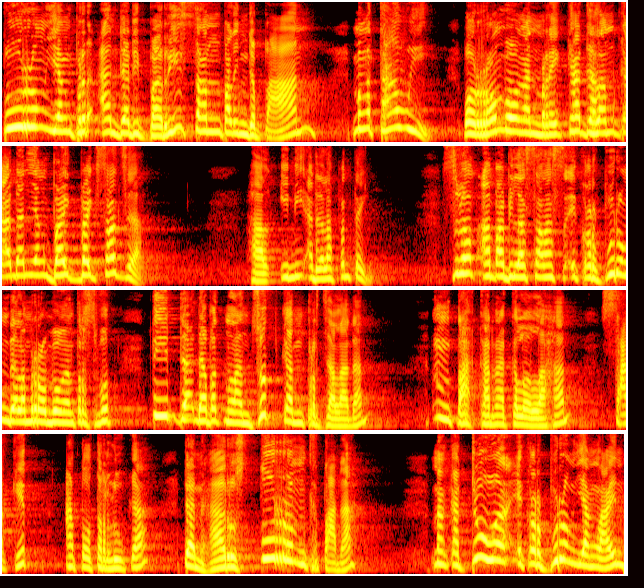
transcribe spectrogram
burung yang berada di barisan paling depan mengetahui bahwa rombongan mereka dalam keadaan yang baik-baik saja. Hal ini adalah penting. Sebab apabila salah seekor burung dalam rombongan tersebut tidak dapat melanjutkan perjalanan, entah karena kelelahan, sakit, atau terluka, dan harus turun ke tanah, maka dua ekor burung yang lain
